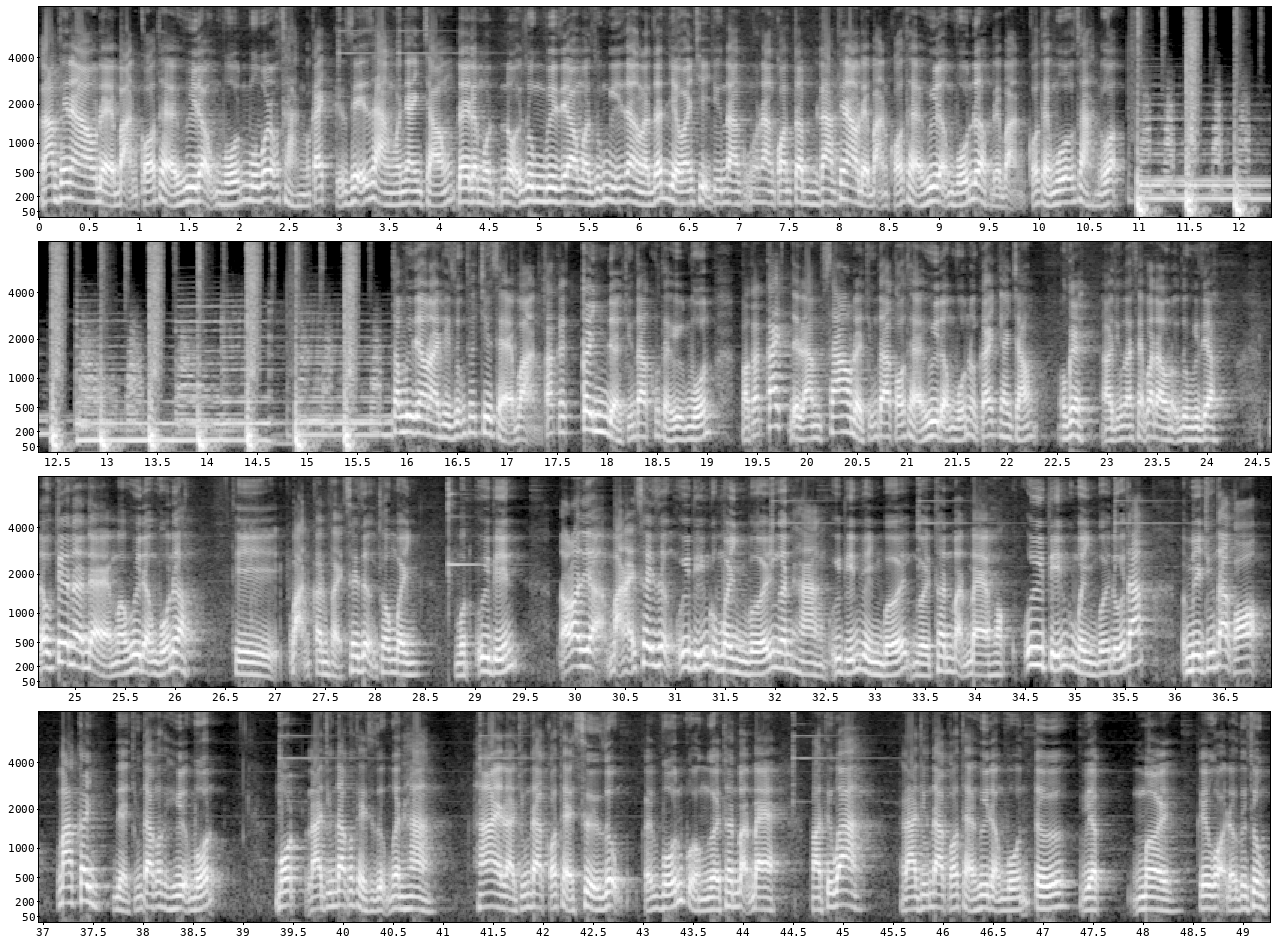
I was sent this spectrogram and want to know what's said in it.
Làm thế nào để bạn có thể huy động vốn mua bất động sản một cách dễ dàng và nhanh chóng? Đây là một nội dung video mà Dũng nghĩ rằng là rất nhiều anh chị chúng ta cũng đang quan tâm. Làm thế nào để bạn có thể huy động vốn được để bạn có thể mua bất động sản đúng không? Trong video này thì Dũng sẽ chia sẻ bạn các cái kênh để chúng ta có thể huy động vốn và các cách để làm sao để chúng ta có thể huy động vốn một cách nhanh chóng. Ok, à, chúng ta sẽ bắt đầu nội dung video. Đầu tiên là để mà huy động vốn được thì bạn cần phải xây dựng cho mình một uy tín đó là gì ạ? Bạn hãy xây dựng uy tín của mình với ngân hàng, uy tín mình với người thân, bạn bè hoặc uy tín của mình với đối tác. Bởi vì chúng ta có ba kênh để chúng ta có thể huy động vốn. Một là chúng ta có thể sử dụng ngân hàng. Hai là chúng ta có thể sử dụng cái vốn của người thân, bạn bè. Và thứ ba là chúng ta có thể huy động vốn từ việc mời, kêu gọi đầu tư chung.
